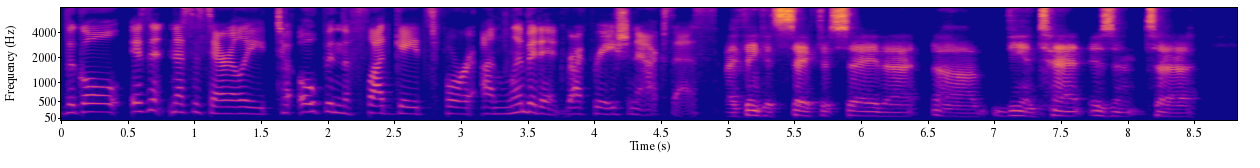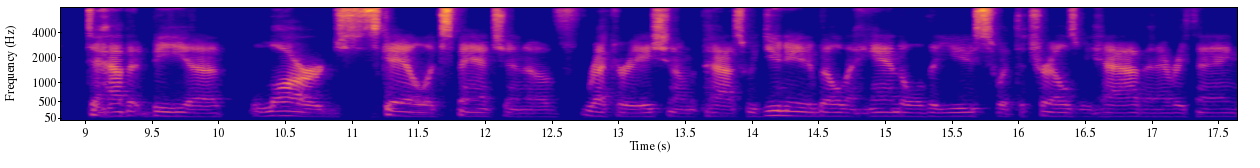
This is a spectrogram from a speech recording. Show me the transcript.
the goal isn't necessarily to open the floodgates for unlimited recreation access. I think it's safe to say that uh, the intent isn't to, to have it be a large scale expansion of recreation on the pass. We do need to be able to handle the use with the trails we have and everything.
